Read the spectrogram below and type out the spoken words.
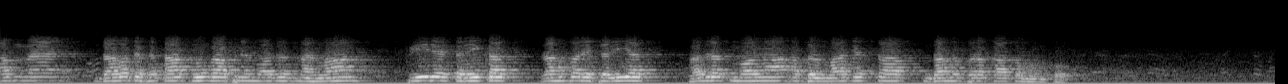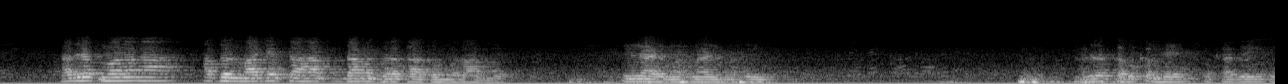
اب میں دعوت خطاب دوں گا اپنے معزز مہمان، پیر طریقت، رہبر شریعت، حضرت مولانا عبد الماجد صاحب، دامت برکات کو۔ حضرت مولانا عبد الماجد صاحب، دامت برکات بسم اللہ الرحمن الرحیم۔ حضرت کا حکم ہے تو قابرین کو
